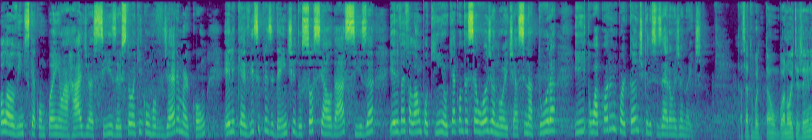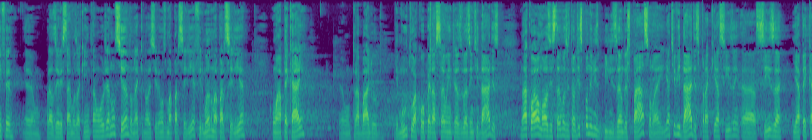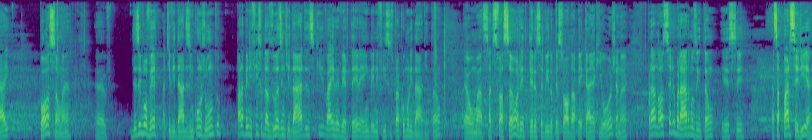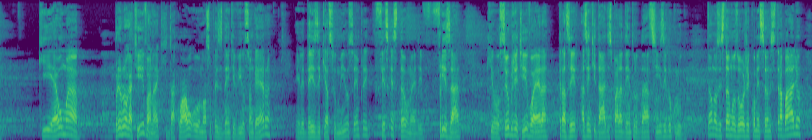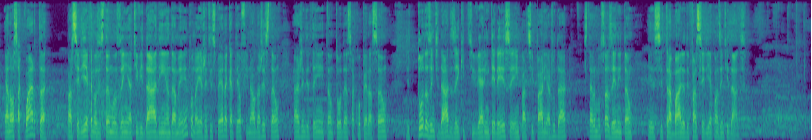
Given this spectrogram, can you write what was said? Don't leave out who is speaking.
Speaker 1: Olá, ouvintes que acompanham a Rádio Assis. Eu estou aqui com Rogério Marcon, ele que é vice-presidente do Social da Assisa, e ele vai falar um pouquinho o que aconteceu hoje à noite, a assinatura e o acordo importante que eles fizeram hoje à noite.
Speaker 2: Tá certo, então, boa noite, Jennifer. É um prazer estarmos aqui, então, hoje anunciando né, que nós tivemos uma parceria, firmando uma parceria com a APECAI, é um trabalho de mútua cooperação entre as duas entidades, na qual nós estamos então disponibilizando espaço né, e atividades para que a CISA, a CISA e a APECAI possam né, é, desenvolver atividades em conjunto para benefício das duas entidades que vai reverter em benefícios para a comunidade. Então, é uma satisfação a gente ter recebido o pessoal da APECAI aqui hoje, né, para nós celebrarmos então esse, essa parceria que é uma prerrogativa, né, da qual o nosso presidente Wilson Guerra, ele desde que assumiu sempre fez questão, né, de frisar que o seu objetivo era trazer as entidades para dentro da CIS e do clube. Então nós estamos hoje começando esse trabalho, é a nossa quarta parceria que nós estamos em atividade, em andamento, né, e a gente espera que até o final da gestão a gente tenha então toda essa cooperação de todas as entidades aí que tiverem interesse em participar e ajudar, estaremos fazendo então esse trabalho de parceria com as entidades.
